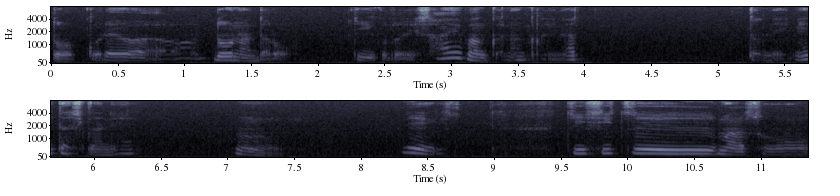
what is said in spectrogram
とこれはどうなんだろうっていうことで裁判かなんかになったんだよね確かね。うん。で実質まあその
